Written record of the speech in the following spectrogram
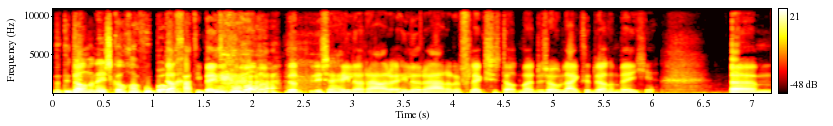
Dat hij dan, Dan- ineens kan gaan voetballen. dan gaat hij beter voetballen. dat is een hele rare, hele rare reflex is dat. Maar zo lijkt het wel een beetje. Ehm,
